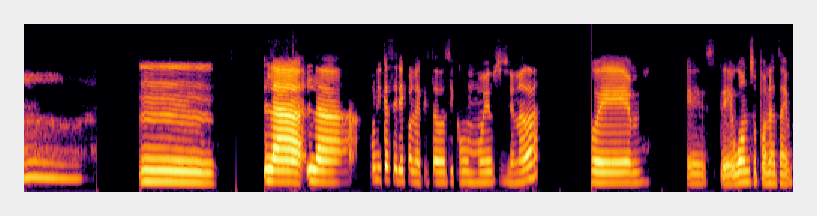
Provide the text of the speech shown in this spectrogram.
Ah, mm, la, la única serie con la que he estado así como muy obsesionada fue este Once Upon a Time.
